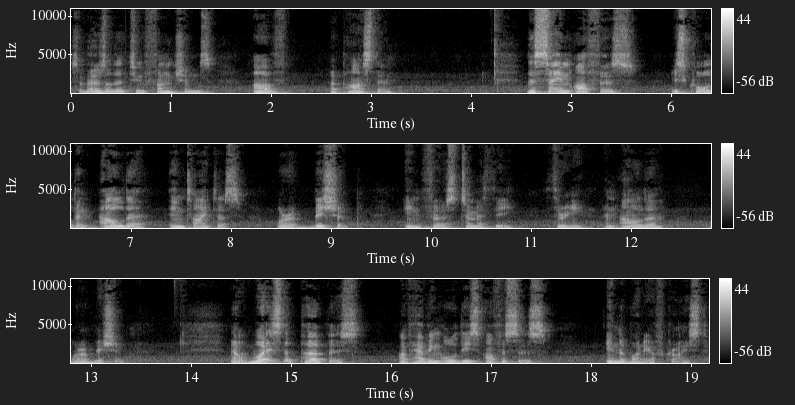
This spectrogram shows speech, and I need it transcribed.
So, those are the two functions of a pastor. The same office is called an elder in Titus or a bishop in 1 Timothy 3. An elder or a bishop. Now, what is the purpose of having all these offices in the body of Christ?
